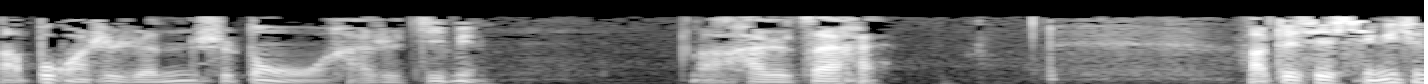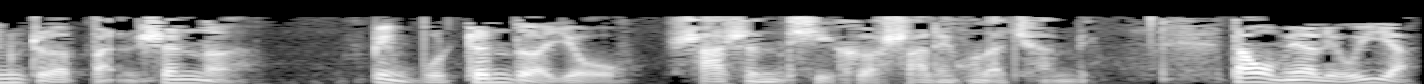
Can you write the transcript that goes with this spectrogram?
啊，不管是人是动物还是疾病啊还是灾害啊，这些行刑者本身呢，并不真的有杀身体和杀灵魂的权柄。但我们要留意啊，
